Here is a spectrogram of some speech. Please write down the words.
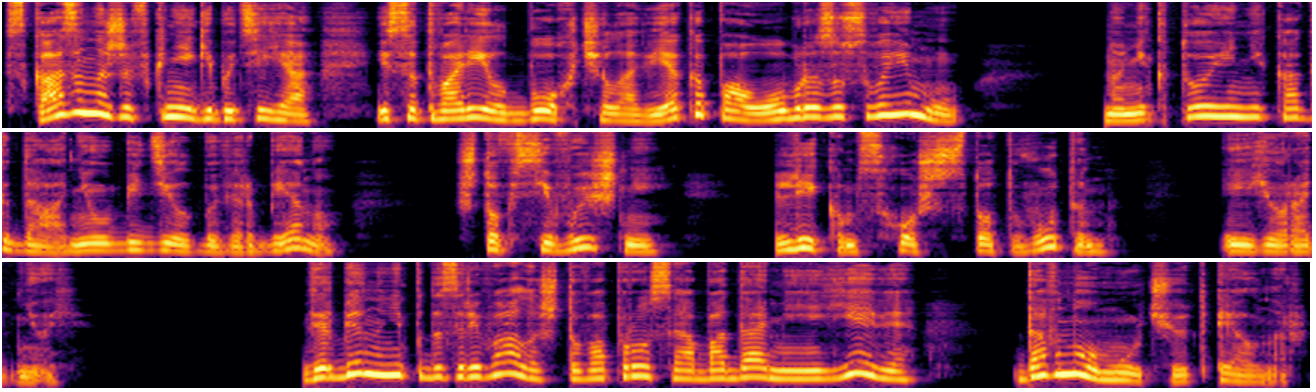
Сказано же в книге «Бытия» «И сотворил Бог человека по образу своему». Но никто и никогда не убедил бы Вербену, что Всевышний ликом схож с тот Вутон и ее родней. Вербена не подозревала, что вопросы об Адаме и Еве давно мучают Элнер.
